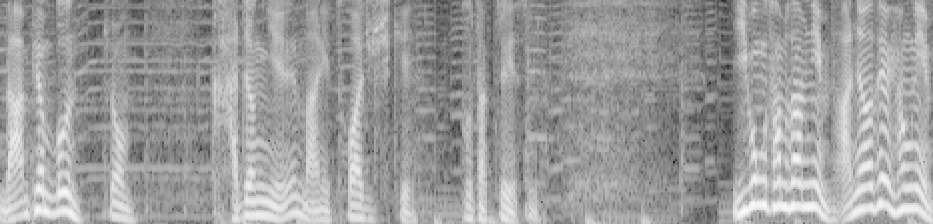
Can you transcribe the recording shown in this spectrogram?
남편분 좀 가정일 많이 도와주시길 부탁드리겠습니다. 2033님 안녕하세요 형님.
